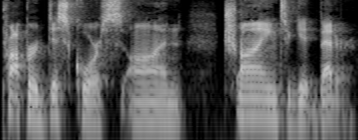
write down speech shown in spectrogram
proper discourse on trying to get better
